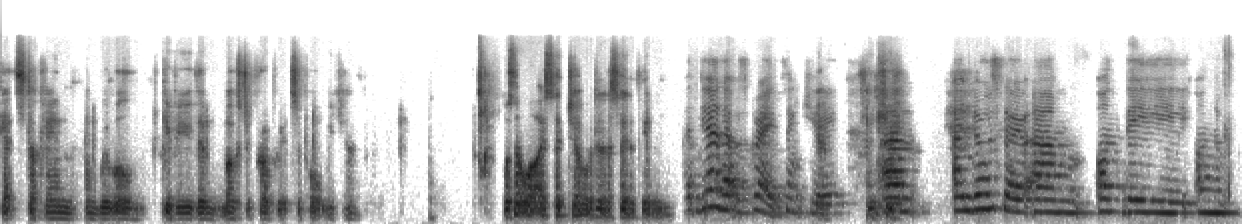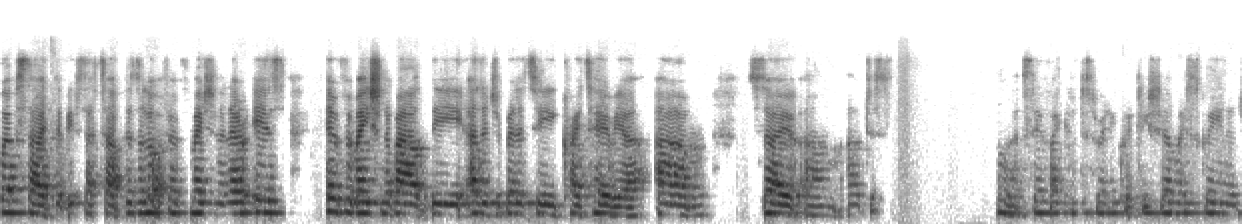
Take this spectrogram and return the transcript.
get stuck in and we will give you the most appropriate support we can. Was that what I said, Joe, or did I say anything? Uh, Yeah, that was great. Thank you. Thank you. Um, and also um, on the on the website that we've set up, there's a lot of information, and there is information about the eligibility criteria. Um, so um, I'll just oh, let's see if I can just really quickly share my screen and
